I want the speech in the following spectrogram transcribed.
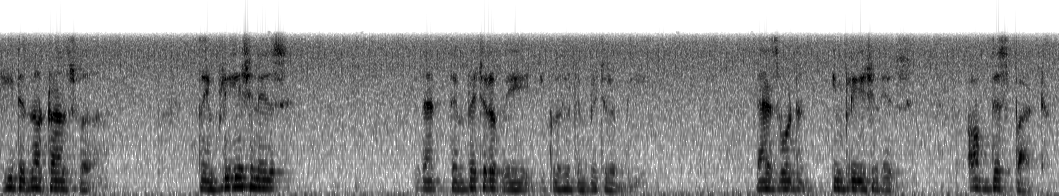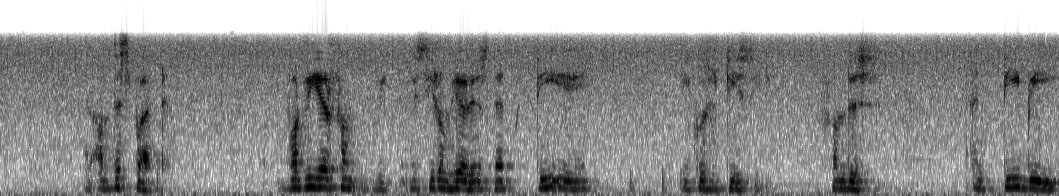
heat does not transfer. The implication is that temperature of A equals to temperature of B. That's what the implication is of this part. And of this part what we hear from we, we see from here is that TA equals to TC from this. And TB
